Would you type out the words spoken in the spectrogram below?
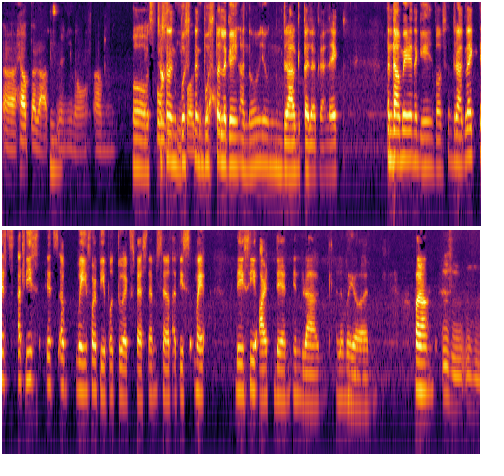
uh, helped a lot Mm. when, you know, um, Exposing tsaka nag-boost, nag-boost talaga yung ano, yung drag talaga. Like, ang dami rin nag-involve sa drag. Like, it's, at least, it's a way for people to express themselves. At least, may, they see art din in drag. Alam mo yon Parang, mhm, mhm.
